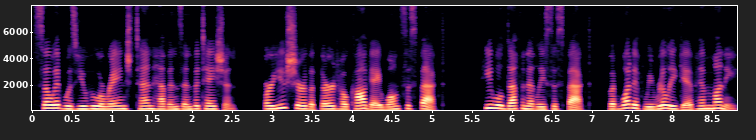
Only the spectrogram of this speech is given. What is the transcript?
So it was you who arranged ten heavens invitation. Are you sure the third Hokage won't suspect? He will definitely suspect, but what if we really give him money?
